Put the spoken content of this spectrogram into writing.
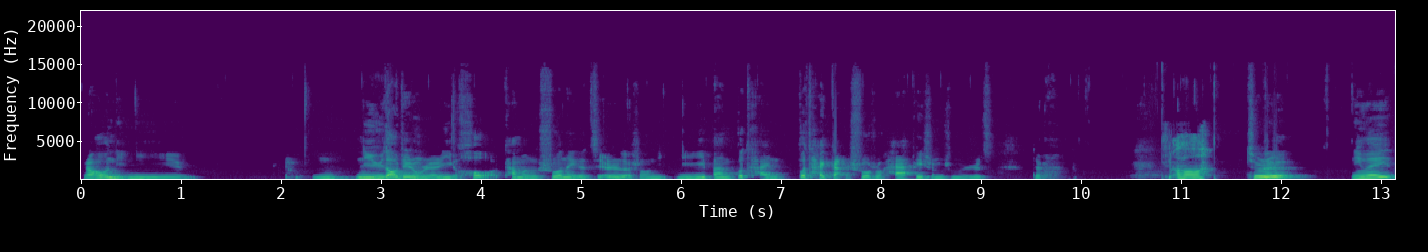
然后你你，你你遇到这种人以后，他们说那个节日的时候，你你一般不太不太敢说说 happy 什么什么日子，对吧？哦，就是因为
